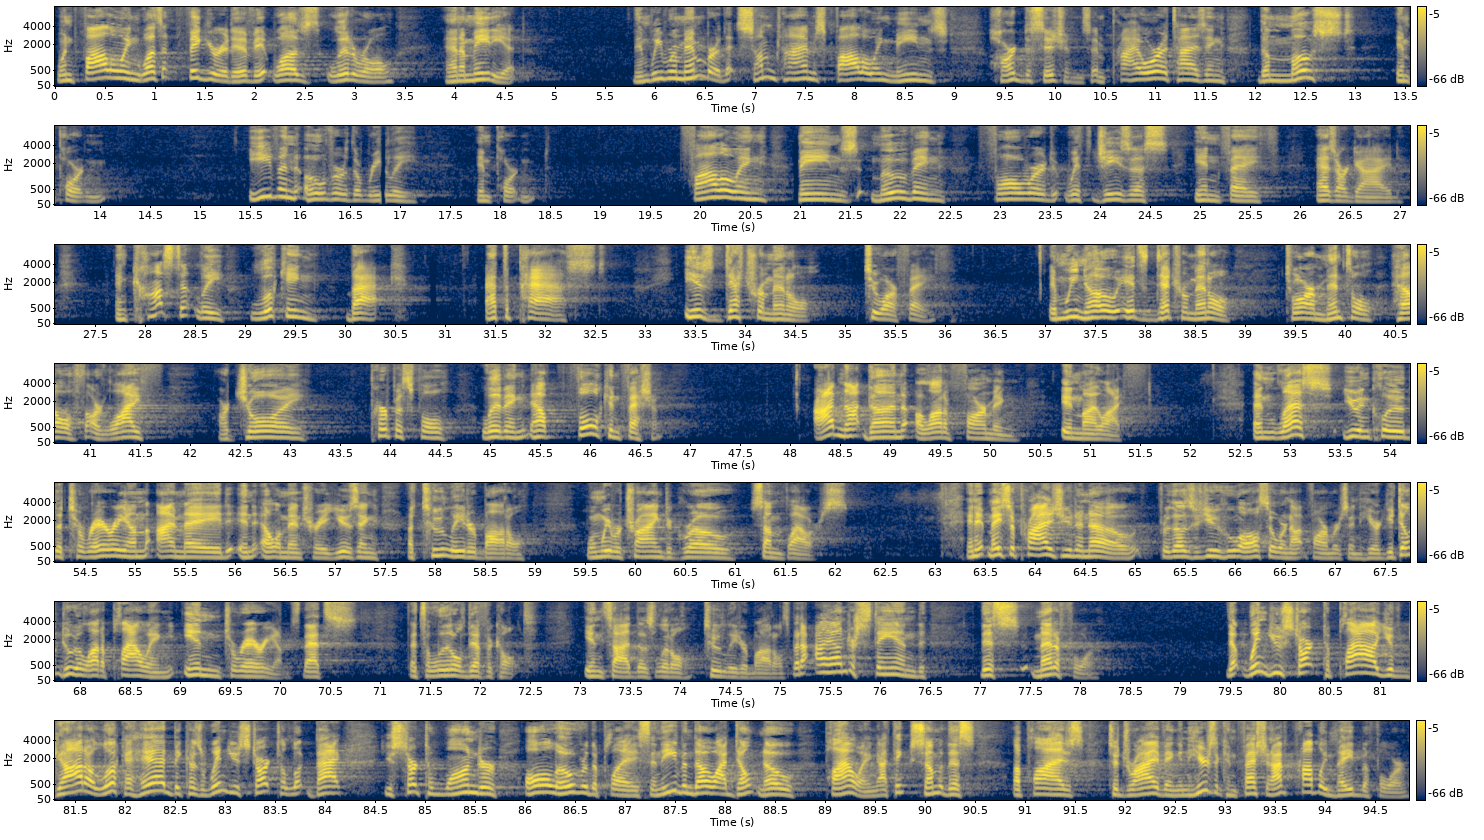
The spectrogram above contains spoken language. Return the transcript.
when following wasn't figurative, it was literal and immediate, then we remember that sometimes following means hard decisions and prioritizing the most important, even over the really important. Following means moving forward with Jesus in faith as our guide and constantly looking back at the past is detrimental to our faith. And we know it's detrimental to our mental health, our life, our joy, purposeful living. Now, full confession I've not done a lot of farming in my life. Unless you include the terrarium I made in elementary using a two liter bottle when we were trying to grow sunflowers. And it may surprise you to know, for those of you who also are not farmers in here, you don't do a lot of plowing in terrariums. That's, that's a little difficult inside those little two liter bottles. But I understand this metaphor that when you start to plow, you've got to look ahead because when you start to look back, you start to wander all over the place. And even though I don't know plowing, I think some of this applies to driving. And here's a confession I've probably made before.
